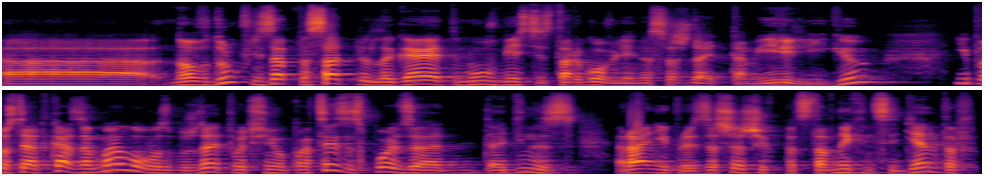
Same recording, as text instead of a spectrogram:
А, но вдруг внезапно Сад предлагает ему вместе с торговлей насаждать там и религию, и после отказа Мэллоу возбуждает против него процесс, используя один из ранее произошедших подставных инцидентов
